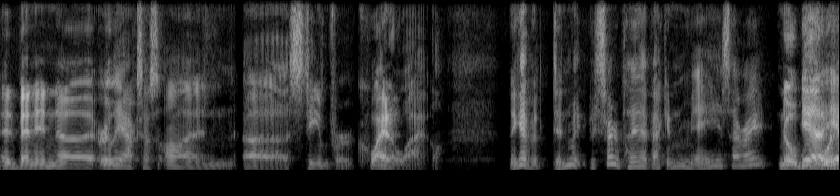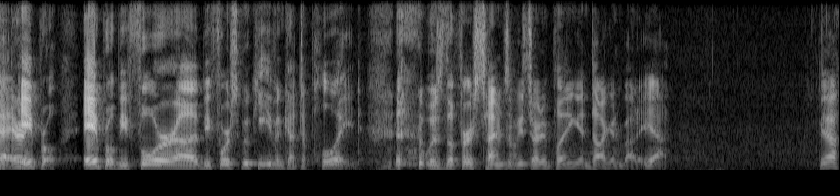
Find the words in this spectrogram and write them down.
it had been in uh, early access on uh, Steam for quite a while. I think, yeah, but didn't we? We started playing that back in May. Is that right? No, Yeah, before yeah, that, Eric- April. April before uh, before Spooky even got deployed was the first times that we started playing it and talking about it. Yeah. Yeah,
